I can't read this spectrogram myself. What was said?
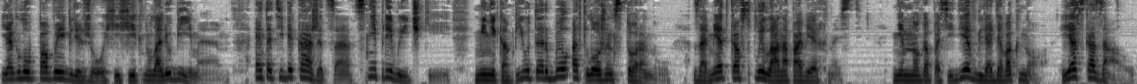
«Я глупо выгляжу», – хихикнула любимая. «Это тебе кажется, с непривычки». Мини-компьютер был отложен в сторону. Заметка всплыла на поверхность. Немного посидев, глядя в окно, я сказал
